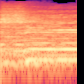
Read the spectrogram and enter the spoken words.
she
